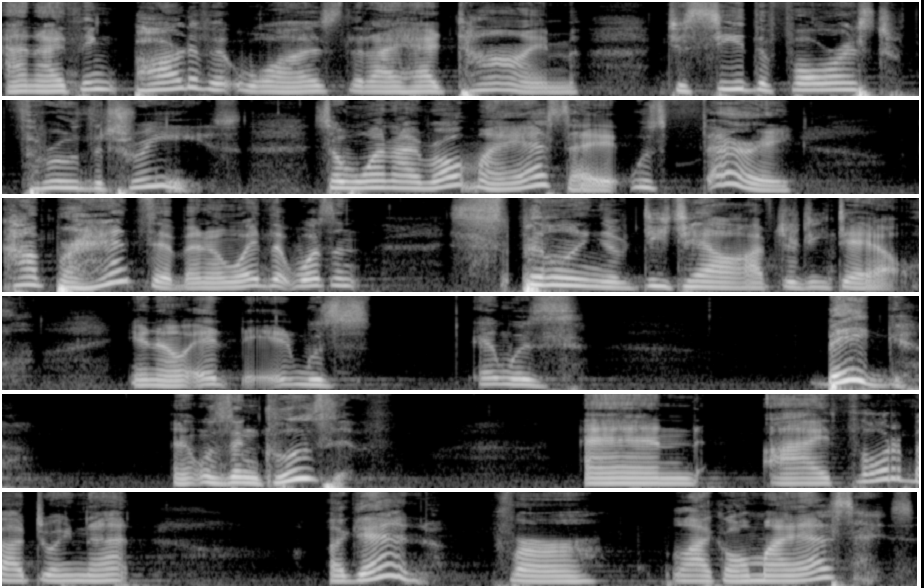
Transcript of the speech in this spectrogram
And I think part of it was that I had time to see the forest through the trees. So when I wrote my essay, it was very comprehensive in a way that wasn't spilling of detail after detail. You know, it, it was it was big and it was inclusive. And I thought about doing that again for like all my essays,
